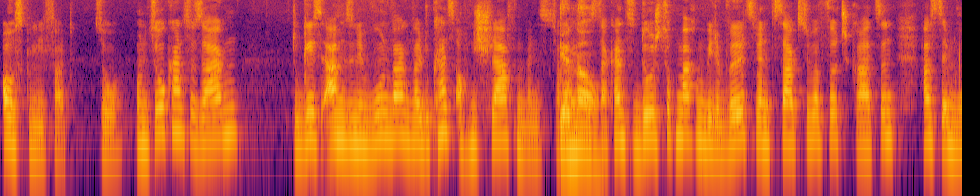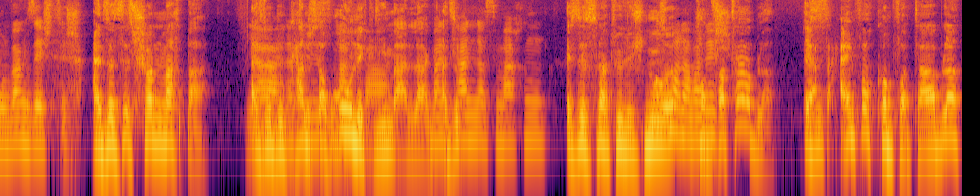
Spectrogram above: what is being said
ausgeliefert. So. Und so kannst du sagen, du gehst abends in den Wohnwagen, weil du kannst auch nicht schlafen, wenn es zu Genau. heiß ist. Da kannst du Durchzug machen, wie du willst. Wenn es tagsüber 40 Grad sind, hast du im Wohnwagen 60. Also es ist schon machbar. Ja, also du kannst auch es ohne machbar. Klimaanlage. Man Also kann das machen. es ist natürlich nur aber nicht. komfortabler. Ja. Es ist einfach komfortabler,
